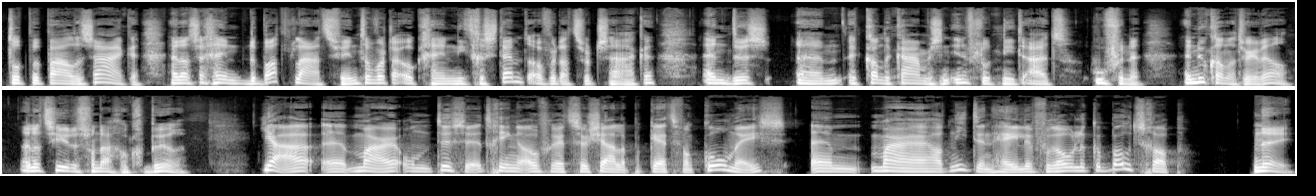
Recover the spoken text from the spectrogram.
tot bepaalde zaken. En als er geen debat plaatsvindt, dan wordt er ook geen, niet gestemd over dat soort zaken. En dus um, kan de Kamer zijn invloed niet uitoefenen. En nu kan het weer wel. En dat zie je dus vandaag ook gebeuren. Ja, uh, maar ondertussen, het ging over het sociale pakket van Koolmees. Um, maar hij had niet een hele vrolijke boodschap. Nee,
